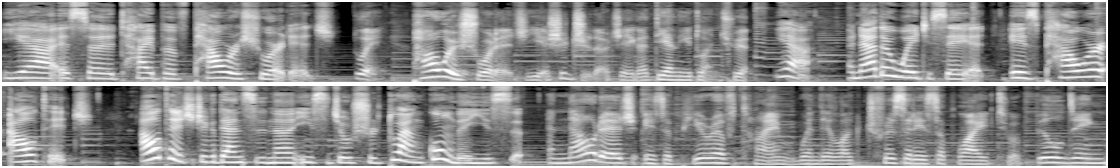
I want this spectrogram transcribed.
Yeah, it's a type of power shortage. 对，power shortage 也是指的这个电力短缺。Yeah, another way to say it is power outage. Outage 这个单词呢，意思就是断供的意思。An outage is a period of time when the electricity supply to a building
